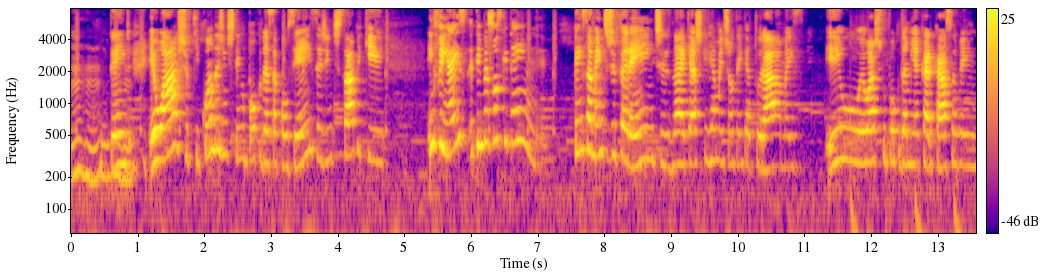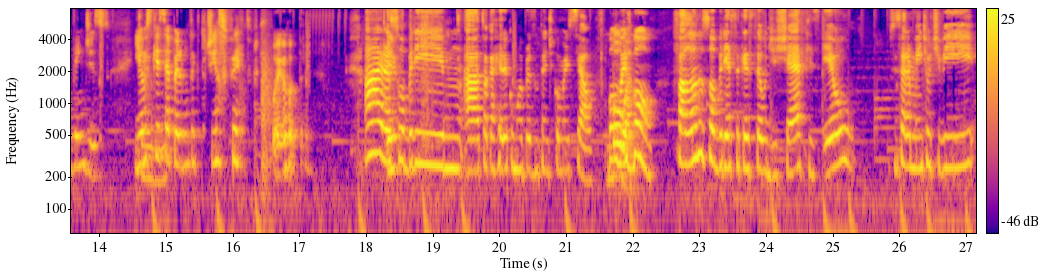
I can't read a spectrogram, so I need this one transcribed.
Uhum, entende? Uhum. Eu acho que quando a gente tem um pouco dessa consciência, a gente sabe que. Enfim, aí tem pessoas que têm pensamentos diferentes, né? Que acham que realmente não tem que aturar, mas eu, eu acho que um pouco da minha carcaça vem, vem disso. E eu uhum. esqueci a pergunta que tu tinhas feito, porque foi outra. Ah, era eu... sobre hum, a tua carreira como representante comercial. Bom, Boa. mas bom, falando sobre essa questão de chefes, eu sinceramente, eu tive,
